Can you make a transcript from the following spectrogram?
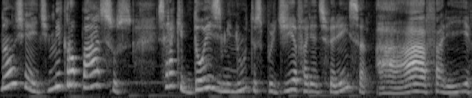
Não, gente, micropassos. Será que dois minutos por dia faria diferença? Ah, faria.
